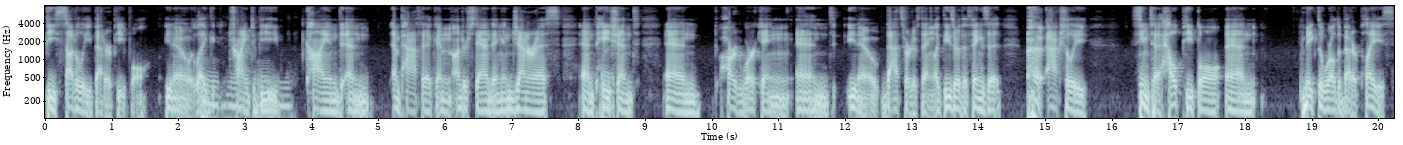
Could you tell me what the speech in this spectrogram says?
be subtly better people you know like mm-hmm. trying to be mm-hmm. kind and empathic and understanding and generous and patient right. and hardworking and you know that sort of thing like these are the things that actually seem to help people and make the world a better place.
